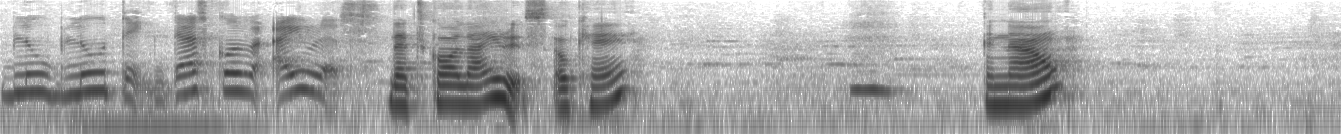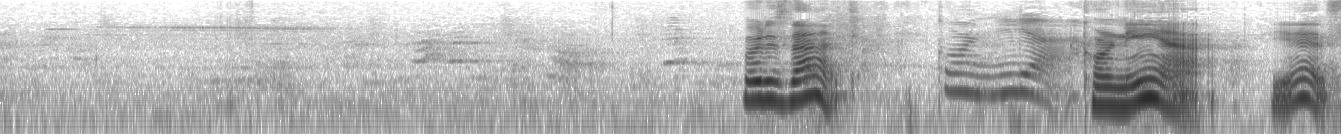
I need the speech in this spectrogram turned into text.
blue blue thing. That's called iris. That's called iris. Okay. And now? What is that? Cornea. Cornea. Yes,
